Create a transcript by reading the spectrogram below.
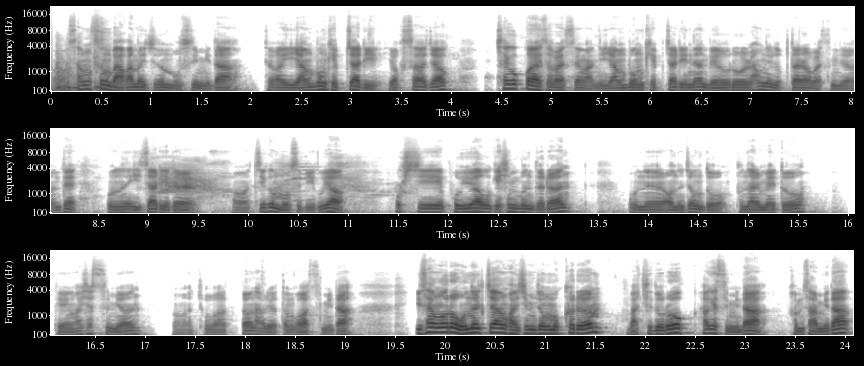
어, 상승 마감해 주는 모습입니다. 제가 이 양봉 갭자리 역사적 최고가에서 발생한 이 양봉 갭자리는 매우 오를 확률이 높다라고 말씀드렸는데 오늘 이 자리를 어, 찍은 모습이고요. 혹시 보유하고 계신 분들은 오늘 어느 정도 분할 매도 대응하셨으면 어, 좋았던 하루였던 것 같습니다. 이상으로 오늘장 관심 종목 흐름 마치도록 하겠습니다. 감사합니다.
